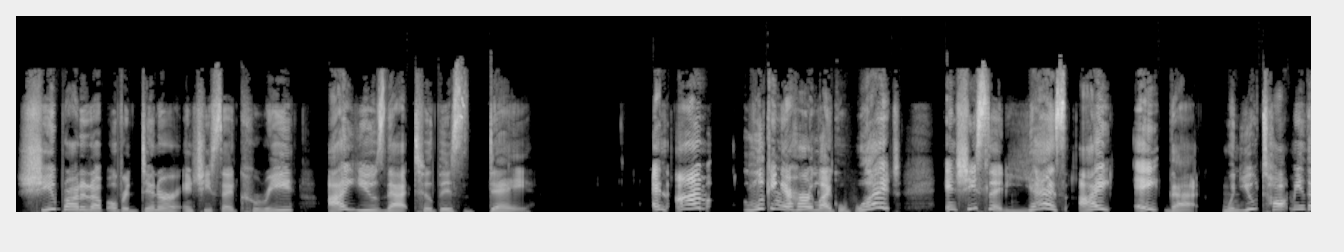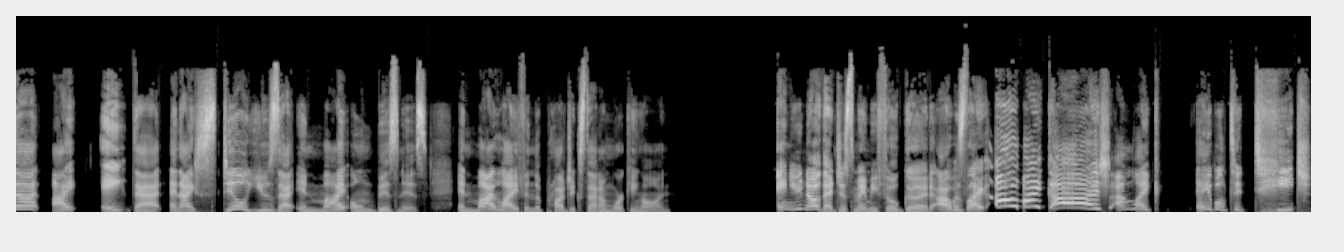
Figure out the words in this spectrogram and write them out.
She brought it up over dinner and she said, Karee, I use that to this day. And I'm looking at her like, what? And she said, yes, I ate that. When you taught me that, I ate that. And I still use that in my own business, in my life, in the projects that I'm working on. And you know, that just made me feel good. I was like, oh my gosh, I'm like able to teach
